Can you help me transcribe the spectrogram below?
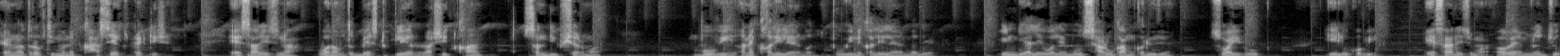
એમના તરફથી મને ખાસી એક્સપેક્ટેશન એસઆરએચના one of the best player Rashid Khan, Sandeep Sharma, Bhuvi અને ખલીલ અહેમદ. ભુવી અને ખલીલ અહેમદે ઇન્ડિયા લેવલે બહુ સારું કામ કર્યું છે. સો આઈ હોપ એ લોકો બી એસઆરએચમાં હવે એમને જો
